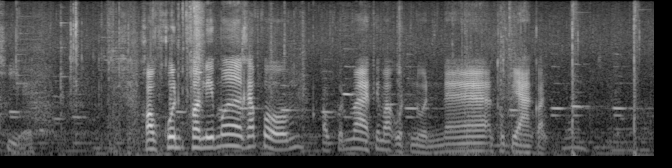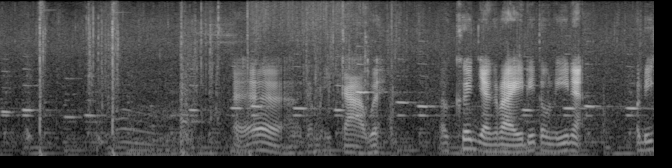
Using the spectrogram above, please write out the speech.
เหี้ย ขอบคุณพอลิเมอร์ครับผม ขอบคุณมากที่มาอุดหนุนนะ ทุกอย่างก่อน เออเอาจะมาอีกก้าวเว้ย แล้วขึ้นอย่างไรที่ตรงนี้เนี่ยตรงนี้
